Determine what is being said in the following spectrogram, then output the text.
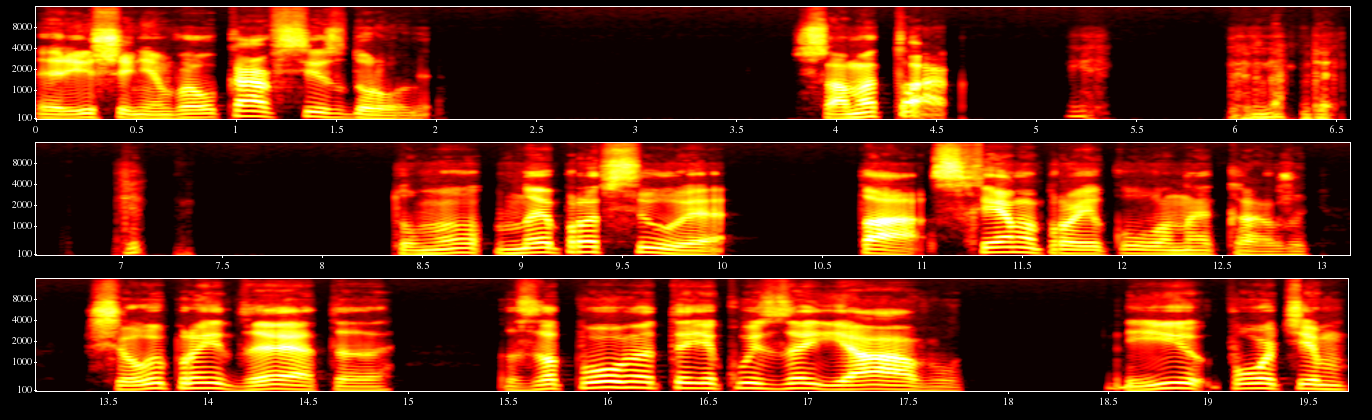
Рішенням ВЛК всі здорові. Саме так. Тому не працює та схема, про яку вони кажуть, що ви прийдете, заповните якусь заяву, і потім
